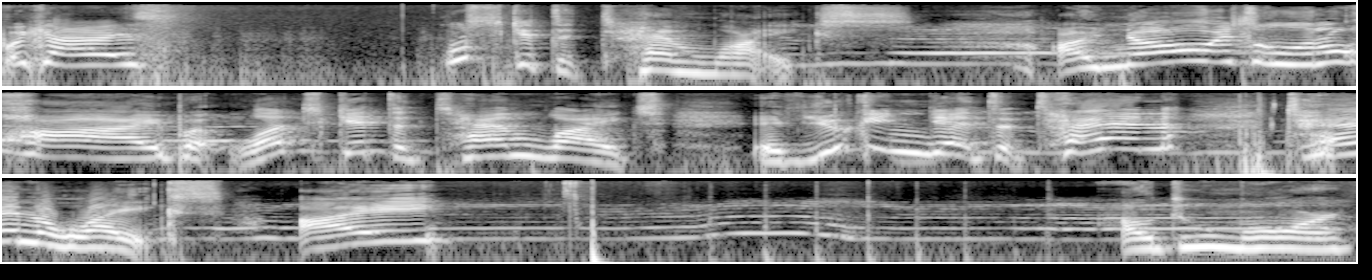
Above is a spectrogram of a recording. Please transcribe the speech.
Wait, guys, let's get to 10 likes. I know it's a little high, but let's get to 10 likes. If you can get to 10, 10 likes, I, I'll do more.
